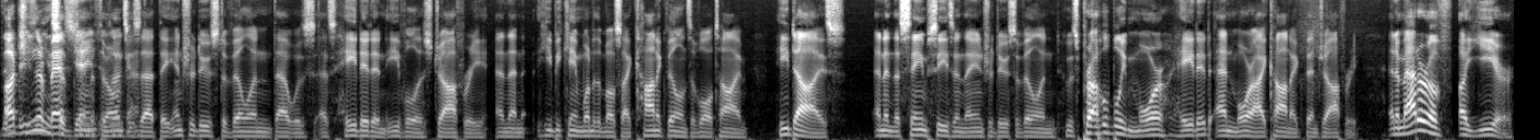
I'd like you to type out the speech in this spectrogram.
The Oh, these are genius of Game changes, of Thrones okay. is that they introduced a villain that was as hated and evil as Joffrey, and then he became one of the most iconic villains of all time. He dies, and in the same season, they introduce a villain who's probably more hated and more iconic than Joffrey. In a matter of a year,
